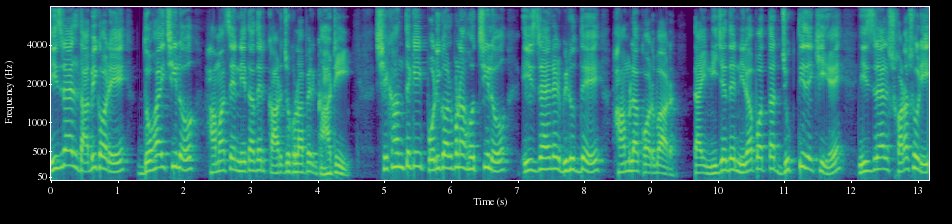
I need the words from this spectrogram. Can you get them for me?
ইসরায়েল দাবি করে, দোহাই ছিল হামাসের নেতাদের কার্যকলাপের ঘাঁটি। সেখান থেকেই পরিকল্পনা হচ্ছিল ইসরায়েলের বিরুদ্ধে হামলা করবার। তাই নিজেদের নিরাপত্তার যুক্তি দেখিয়ে ইসরায়েল সরাসরি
